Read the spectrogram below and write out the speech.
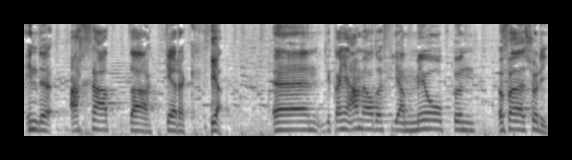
in de Agatha-kerk. Ja. En je kan je aanmelden via mail. punt- Of, eh, sorry,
